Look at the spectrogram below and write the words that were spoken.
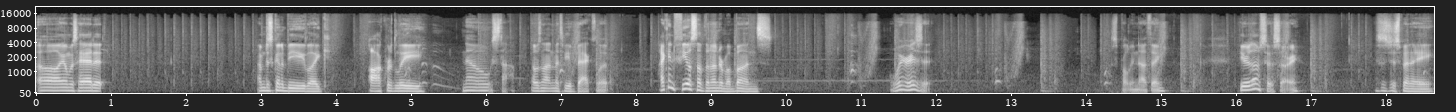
Oh, I almost had it. I'm just gonna be like awkwardly... No, stop. That was not meant to be a backflip. I can feel something under my buns. Where is it? It's probably nothing. Viewers, I'm so sorry. This has just been a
